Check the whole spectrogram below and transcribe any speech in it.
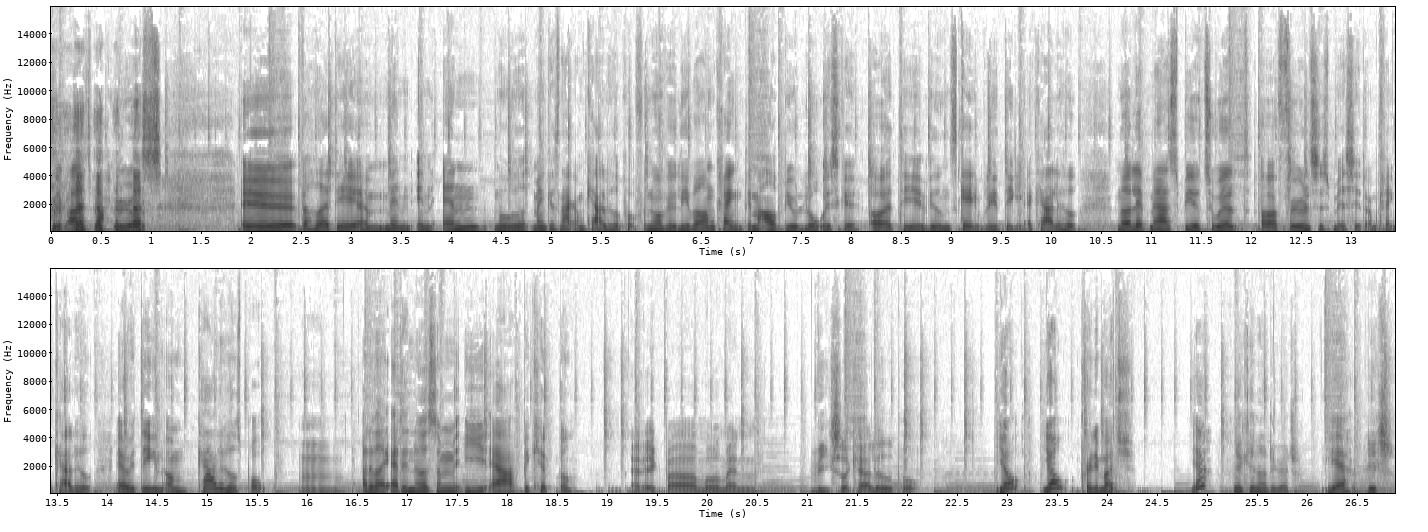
det var altså bare høres. Øh, hvad hedder det? Men en anden måde, man kan snakke om kærlighed på. For nu har vi jo lige været omkring det meget biologiske og det videnskabelige del af kærlighed. Noget lidt mere spirituelt og følelsesmæssigt omkring kærlighed, er jo ideen om kærlighedssprog. Mm. Og det ved jeg, er det noget, som I er bekendt med? Er det ikke bare måde, man viser kærlighed på? Jo, jo, pretty much. Jeg kender det godt. Ja, Lidt.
